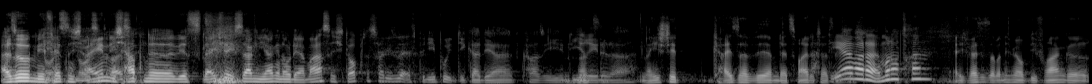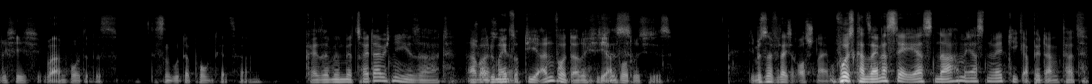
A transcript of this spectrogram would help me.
Also, mir fällt es nicht ein. Ich 1930. habe eine, jetzt gleich werde ich sagen, ja, genau, der war es. Ich glaube, das war dieser SPD-Politiker, der quasi die Rede da. Na, hier steht Kaiser Wilhelm II. tatsächlich. Der war da immer noch dran? Ich weiß jetzt aber nicht mehr, ob die Frage richtig beantwortet ist. Das ist ein guter Punkt jetzt. Ja. Kaiser Wilhelm II. habe ich nicht gesagt. Aber du meinst, ja. ob die Antwort da richtig Die Antwort ist? richtig ist. Die müssen wir vielleicht rausschneiden. Obwohl, es kann sein, dass der erst nach dem Ersten Weltkrieg abgedankt hat.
